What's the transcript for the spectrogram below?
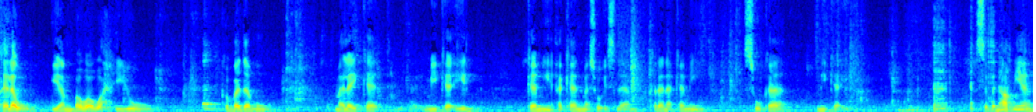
kalau yang bawa wahyu kepadamu malaikat Mikail kami akan masuk Islam kerana kami suka Mikail. sebenarnya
